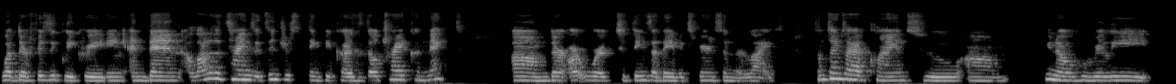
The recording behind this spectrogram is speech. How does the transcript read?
what they're physically creating. And then a lot of the times it's interesting because they'll try and connect um, their artwork to things that they've experienced in their life. Sometimes i have clients who um, you know who really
